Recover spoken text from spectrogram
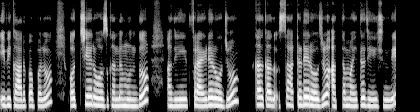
ఇవి కారపప్పులు. వచ్చే రోజు కన్నా ముందు అది ఫ్రైడే రోజు కాదు కాదు సాటర్డే రోజు అత్తమ్మ అయితే జేసింది.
